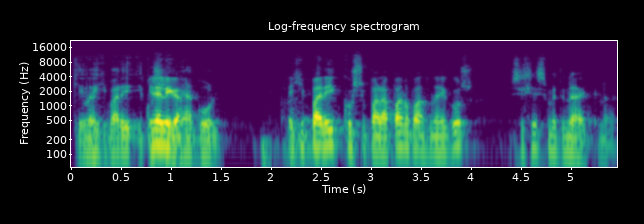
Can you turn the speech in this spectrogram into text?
Και έχει πάρει 29 Είναι λίγα. γκολ. Έχει πάρει 20 παραπάνω ο Παναθηναϊκός σε σχέση με την ΑΕΚ. Ναι.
